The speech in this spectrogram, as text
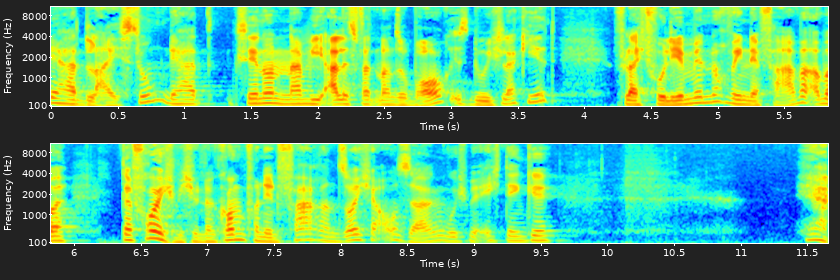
der hat Leistung, der hat Xenon, Navi, alles, was man so braucht, ist durchlackiert. Vielleicht folieren wir noch wegen der Farbe, aber da freue ich mich. Und dann kommen von den Fahrern solche Aussagen, wo ich mir echt denke, ja,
